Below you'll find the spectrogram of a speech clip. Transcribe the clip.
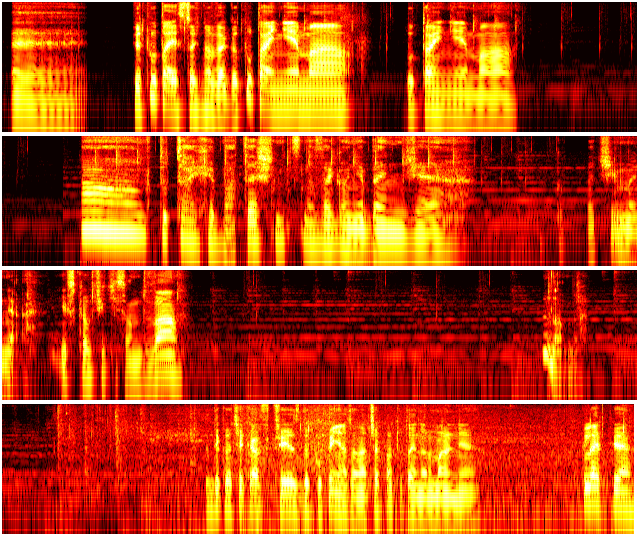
Yy, czy tutaj jest coś nowego? Tutaj nie ma. Tutaj nie ma. O, tutaj chyba też nic nowego nie będzie. Lecimy, nie. I w skauciki są dwa. Dobra. Tylko ciekaw, czy jest do kupienia ta naczepa tutaj normalnie w sklepie.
